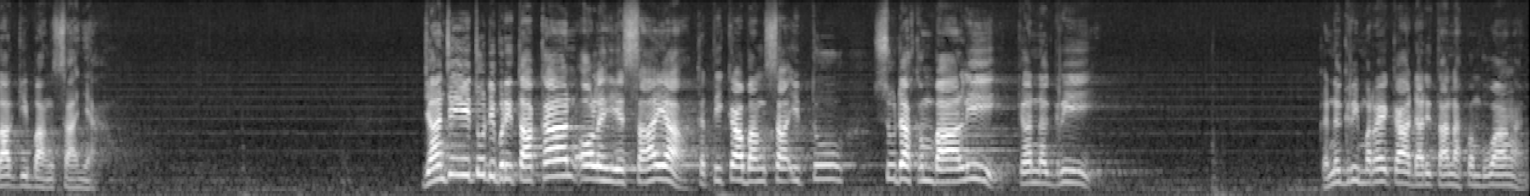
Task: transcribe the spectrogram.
bagi bangsanya. Janji itu diberitakan oleh Yesaya ketika bangsa itu sudah kembali ke negeri ke negeri mereka dari tanah pembuangan.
